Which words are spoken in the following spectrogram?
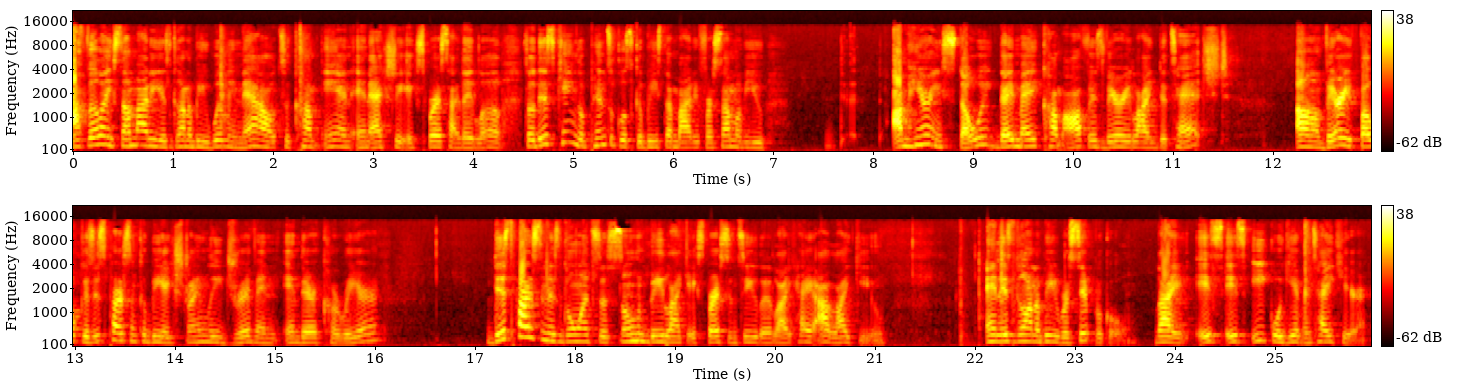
I feel like somebody is going to be willing now to come in and actually express how they love. So this King of Pentacles could be somebody for some of you. I'm hearing stoic. They may come off as very like detached um, very focused. This person could be extremely driven in their career. This person is going to soon be like expressing to you that like, hey, I like you. And it's gonna be reciprocal. Like it's it's equal give and take here.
